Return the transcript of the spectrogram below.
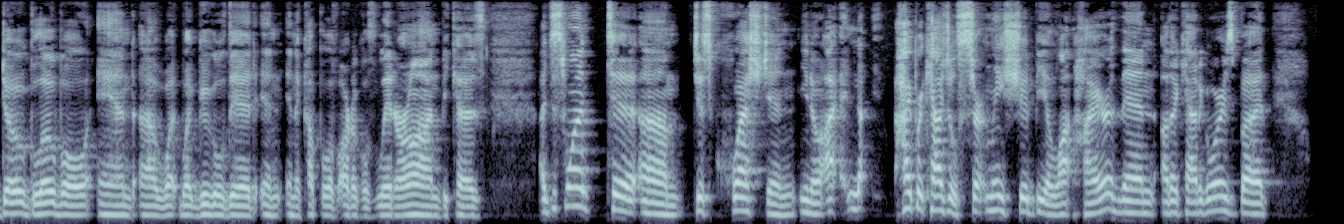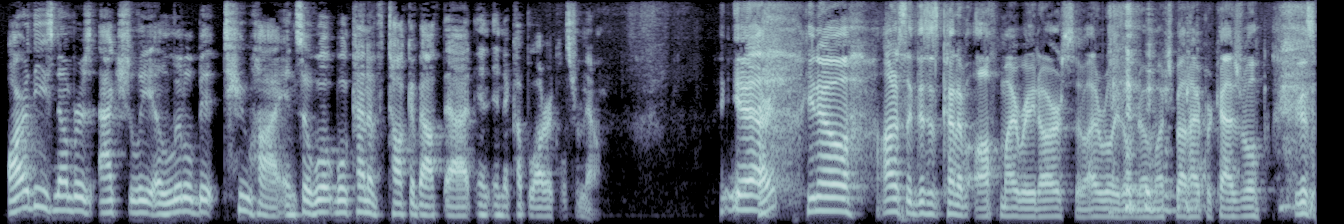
DO Global and uh, what what Google did in in a couple of articles later on, because I just want to um, just question. You know, hyper casual certainly should be a lot higher than other categories, but are these numbers actually a little bit too high? And so we'll we'll kind of talk about that in, in a couple articles from now. Yeah, right? you know, honestly, this is kind of off my radar, so I really don't know much about hyper casual because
